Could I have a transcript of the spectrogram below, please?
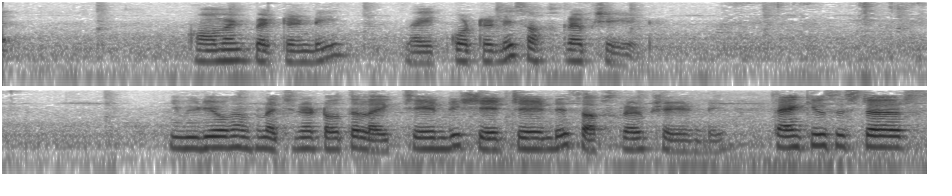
కామెంట్ పెట్టండి. లైక్ కొట్టండి. సబ్స్క్రైబ్ చేయండి. ఈ వీడియో కనుక నచ్చినట్టు అయితే లైక్ చేయండి షేర్ చేయండి సబ్స్క్రైబ్ చేయండి. Thank you sisters.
